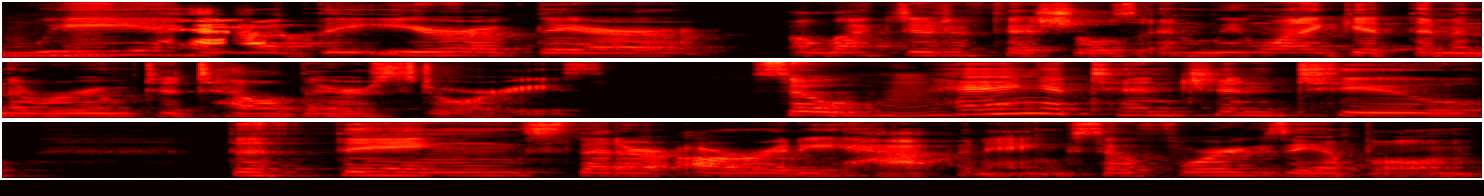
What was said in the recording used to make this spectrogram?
Mm-hmm. We have the ear of their elected officials and we want to get them in the room to tell their stories." So, mm-hmm. paying attention to the things that are already happening. So, for example,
